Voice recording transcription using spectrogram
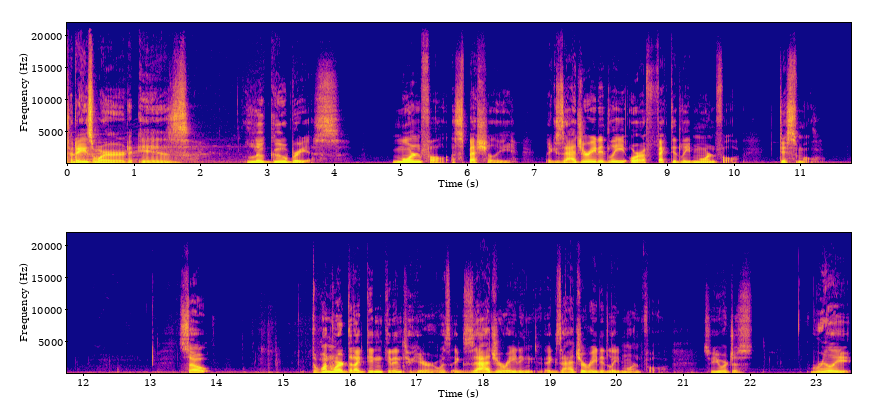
Today's word is lugubrious, mournful, especially, exaggeratedly or affectedly mournful, dismal. So, the one word that I didn't get into here was exaggerating, exaggeratedly mournful. So you were just really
